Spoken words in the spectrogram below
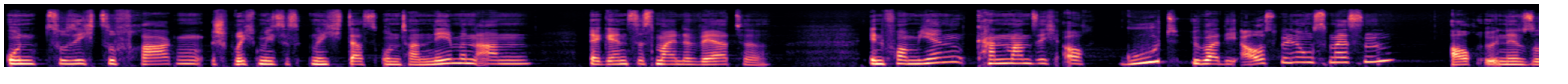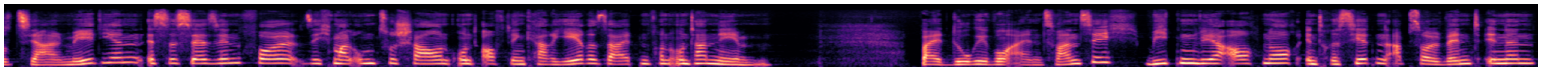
Und zu sich zu fragen, spricht mich das, mich das Unternehmen an? Ergänzt es meine Werte? Informieren kann man sich auch gut über die Ausbildungsmessen. Auch in den sozialen Medien ist es sehr sinnvoll, sich mal umzuschauen und auf den Karriereseiten von Unternehmen. Bei Dogevo 21 bieten wir auch noch interessierten AbsolventInnen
